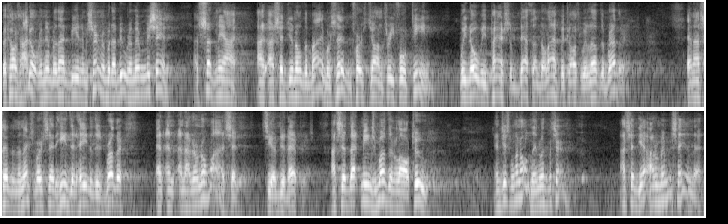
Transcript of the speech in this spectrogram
Because I don't remember that being in the sermon, but I do remember me saying it. Suddenly I, I, I, said, you know, the Bible said in 1 John 3.14, we know we pass from death unto life because we love the brethren. And I said in the next verse, said, he that hateth his brother, and, and, and I don't know why I said it. See, I did afterwards. I said, that means mother-in-law too. And just went on then with my sermon. I said, yeah, I remember saying that.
